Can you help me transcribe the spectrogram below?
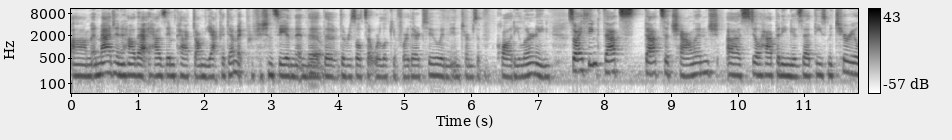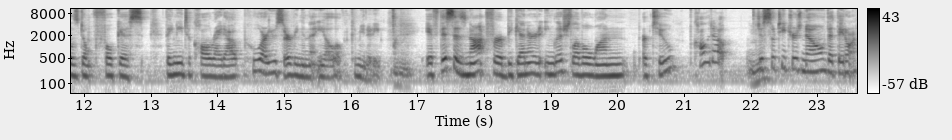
Um, imagine how that has impact on the academic proficiency and, and the, Yeah. the, the results that we're looking for there too in, in terms of quality learning. So I think that's that's a challenge uh, still happening is that these materials don't focus. They need to call right out who are you serving in the ELL community. If this is not for beginner English level one or two, call it out. Mm-hmm. Just so teachers know that they don't,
